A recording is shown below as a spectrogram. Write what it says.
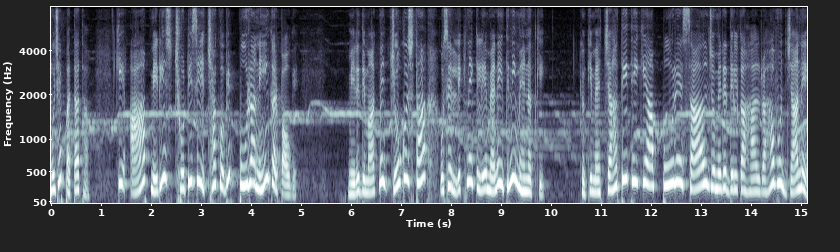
मुझे पता था कि आप मेरी इस छोटी सी इच्छा को भी पूरा नहीं कर पाओगे। मेरे दिमाग में जो कुछ था, उसे लिखने के लिए मैंने इतनी मेहनत की, क्योंकि मैं चाहती थी कि आप पूरे साल जो मेरे दिल का हाल रहा, वो जाने।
